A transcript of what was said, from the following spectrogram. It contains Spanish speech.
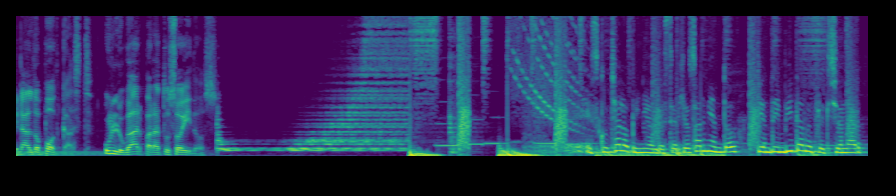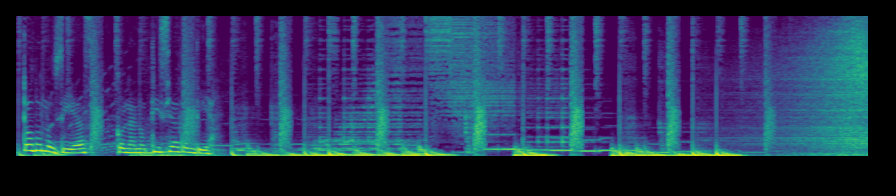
Heraldo Podcast. Un lugar para tus oídos. Escucha la opinión de Sergio Sarmiento, quien te invita a reflexionar todos los días con la noticia del día.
